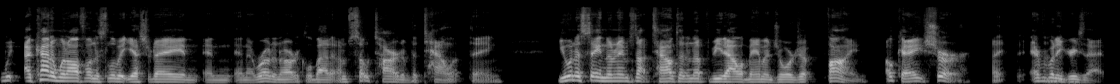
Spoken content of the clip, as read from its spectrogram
we, I kind of went off on this a little bit yesterday, and and and I wrote an article about it. I'm so tired of the talent thing. You want to say Notre Dame's not talented enough to beat Alabama and Georgia? Fine, okay, sure. I, everybody mm-hmm. agrees that.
